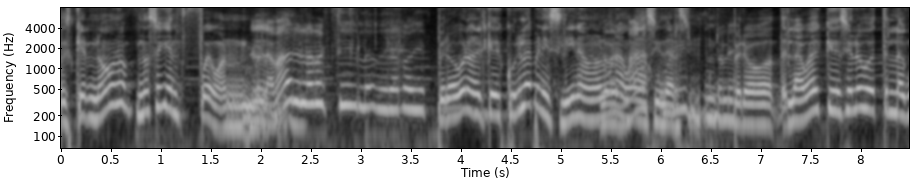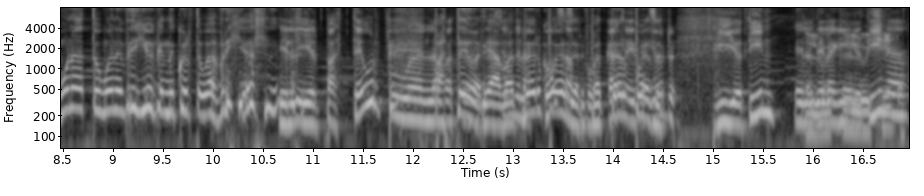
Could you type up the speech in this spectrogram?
es que no, no, no sé quién fue, weón. La madre de la, la- de la radioactividad. Pero bueno, el que descubrió la penicilina, ¿no? Una hermanos así. Pero la weá es que decía luego, esta es la cuna de estos buenos frigios que han descubierto weas frigias. Y el, y el Pasteur, pues, weón, la Pasteur, ya, Pasteur puede ser, pues, Pasteur puede ser. Guillotín, el, de la guillotina.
